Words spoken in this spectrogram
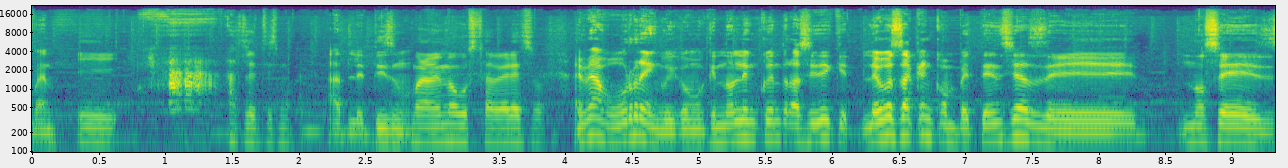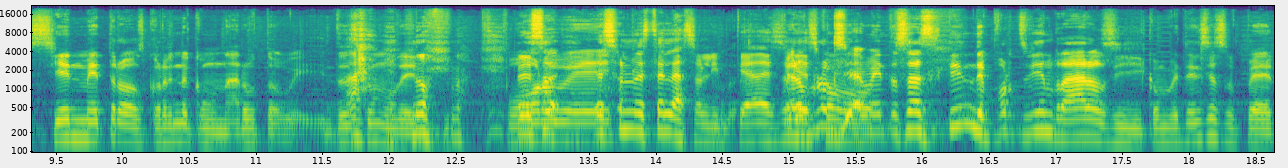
bueno, y atletismo. atletismo. Bueno, a mí me gusta ver eso. A mí me aburren, güey, como que no le encuentro así de que luego sacan competencias de, no sé, 100 metros corriendo como Naruto, güey. Entonces como de, No, Pero eso, por, güey. eso no está en las Olimpiadas. Eso Pero como- próximamente, o sea, tienen deportes bien raros y competencias súper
